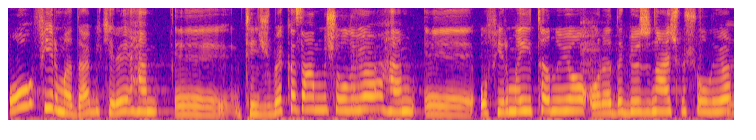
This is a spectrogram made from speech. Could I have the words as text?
o firmada bir kere hem e, tecrübe kazanmış oluyor hem e, o firmayı tanıyor, orada gözünü açmış oluyor.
